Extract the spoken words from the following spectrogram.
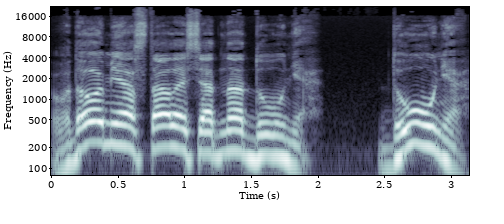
В доме осталась одна Дуня. Дуня,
